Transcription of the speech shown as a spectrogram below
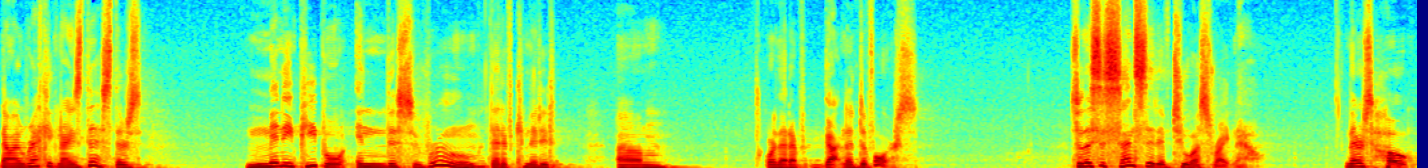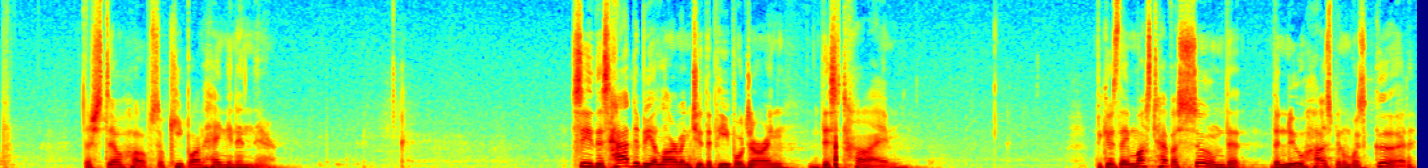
Now, I recognize this. There's many people in this room that have committed um, or that have gotten a divorce. So, this is sensitive to us right now. There's hope. There's still hope. So, keep on hanging in there. See, this had to be alarming to the people during this time because they must have assumed that the new husband was good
